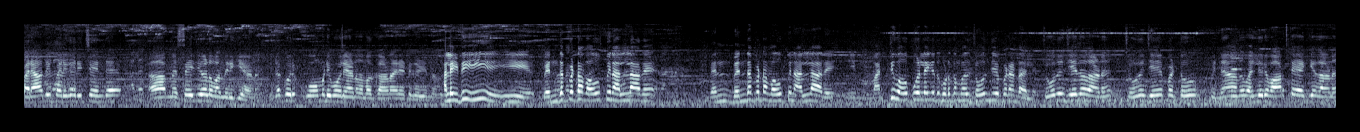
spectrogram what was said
പരാതി പരിഹരിച്ചതിന്റെ മെസ്സേജുകൾ വന്നിരിക്കുകയാണ്. ഇതൊക്കെ ഒരു കോമഡി പോലെയാണ് നമുക്ക് കാണാനായിട്ട് കഴിയുന്നത്. അല്ല ഇത് ഈ ഈ ബന്ധപ്പെട്ട വകുപ്പിനല്ലാതെ ബന്ധപ്പെട്ട വകുപ്പിനല്ലാതെ ഈ മറ്റു വകുപ്പുകളിലേക്ക് ഇത് കൊടുക്കുമ്പോൾ ചോദ്യം ചെയ്യപ്പെടേണ്ടതല്ലേ? ചോദ്യം ചെയ്തതാണ്. ചോദ്യം ചെയ്യപ്പെട്ടു. പിന്നെ അത് വലിയൊരു വാർത്തയാക്കിയതാണ്.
